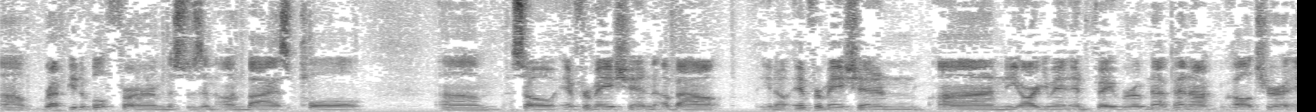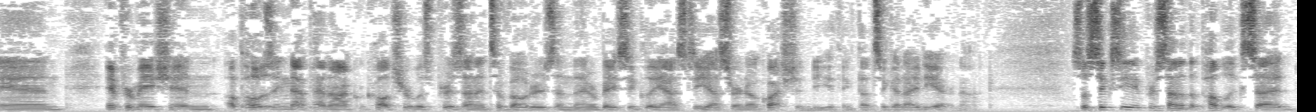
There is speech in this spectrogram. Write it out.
Uh, reputable firm. This was an unbiased poll. Um, so information about you know information on the argument in favor of net pen aquaculture and information opposing net pen aquaculture was presented to voters and they were basically asked a yes or no question. Do you think that's a good idea or not? So 68% of the public said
